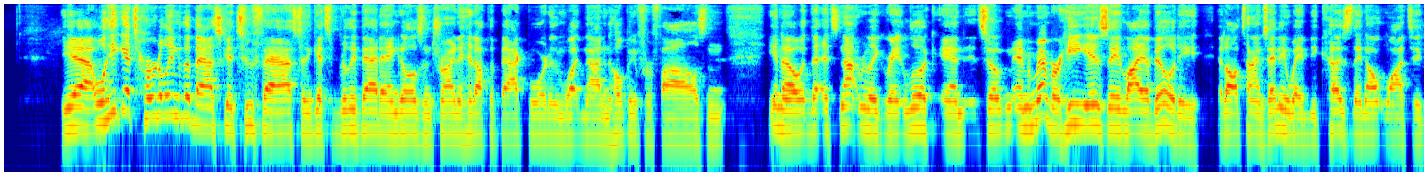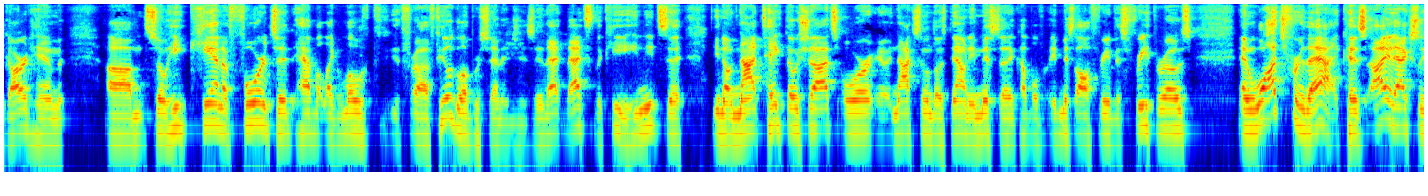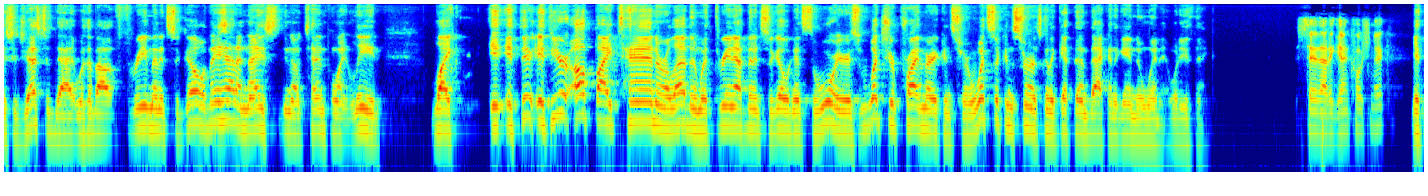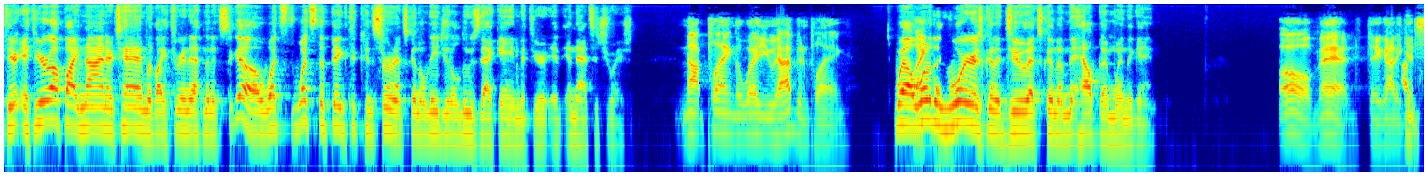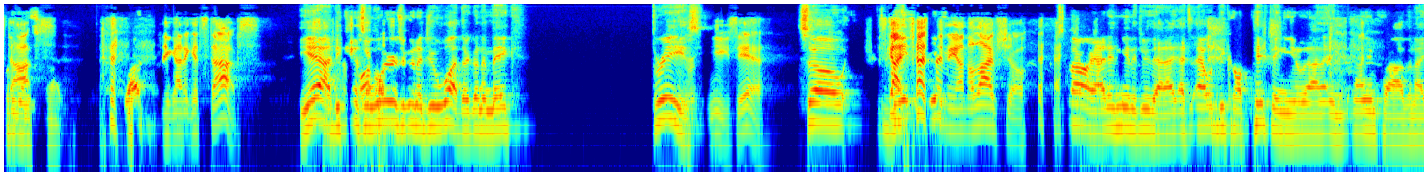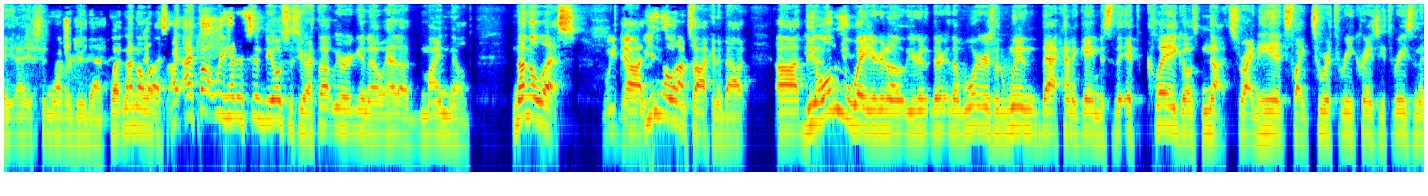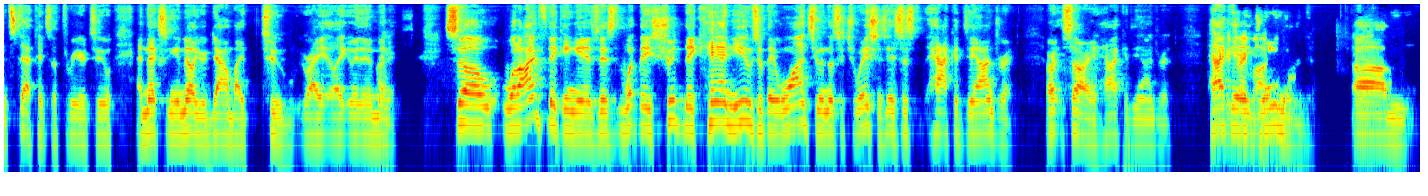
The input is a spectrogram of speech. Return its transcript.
Yeah, well, he gets hurtling to the basket too fast and gets really bad angles and trying to hit off the backboard and whatnot and hoping for fouls. And, you know, it's not really a great look. And so, and remember, he is a liability at all times anyway because they don't want to guard him. Um, so he can't afford to have like low uh, field goal percentages. That that's the key. He needs to, you know, not take those shots or uh, knock some of those down. He missed a couple. He missed all three of his free throws. And watch for that because I had actually suggested that with about three minutes to go. And they had a nice, you know, 10 point lead. Like if if you're up by 10 or 11 with three and a half minutes to go against the Warriors, what's your primary concern? What's the concern that's going to get them back in the game to win it? What do you think? Say that again, Coach Nick. If you're if you're up by nine or ten with like three and a half minutes to go, what's what's the big concern that's going to lead you to lose that game if you're in, in that situation? Not playing the way you have been playing. Well, like, what are the Warriors going to do that's going to help them win the game? Oh man, they got to get stops. What? they got to get stops. Yeah, because the Warriors are going to do what? They're going to make threes. Threes, yeah. So this guy testing me on the live show. sorry, I didn't mean to do that. I, that would be called pimping you on, in, on improv, and I, I, should never do that. But nonetheless, I, I, thought we had a symbiosis here. I thought we were, you know, had a mind meld. Nonetheless, we do. Uh, you know what I'm talking about. Uh, the yeah. only way you're gonna, you're gonna, the Warriors would win that kind of game is if Klay goes nuts, right? And he hits like two or three crazy threes, and then Steph hits a three or two, and next thing you know, you're down by two, right? Like in a minute. Right. So what I'm thinking is, is what they should, they can use if they want to in those situations is just hack a DeAndre or sorry, hack a DeAndre, hack, hack a Draymond. Draymond. Um,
